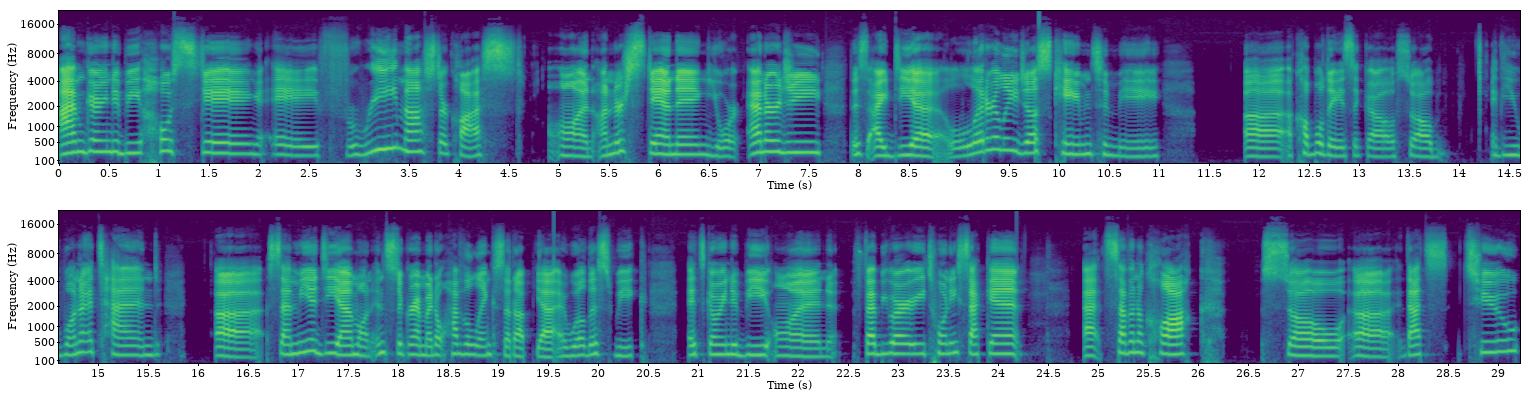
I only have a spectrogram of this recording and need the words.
I'm going to be hosting a free masterclass on understanding your energy. This idea literally just came to me uh, a couple days ago. So if you want to attend, uh, send me a DM on Instagram. I don't have the link set up yet. I will this week. It's going to be on February 22nd at 7 o'clock. So uh, that's 2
